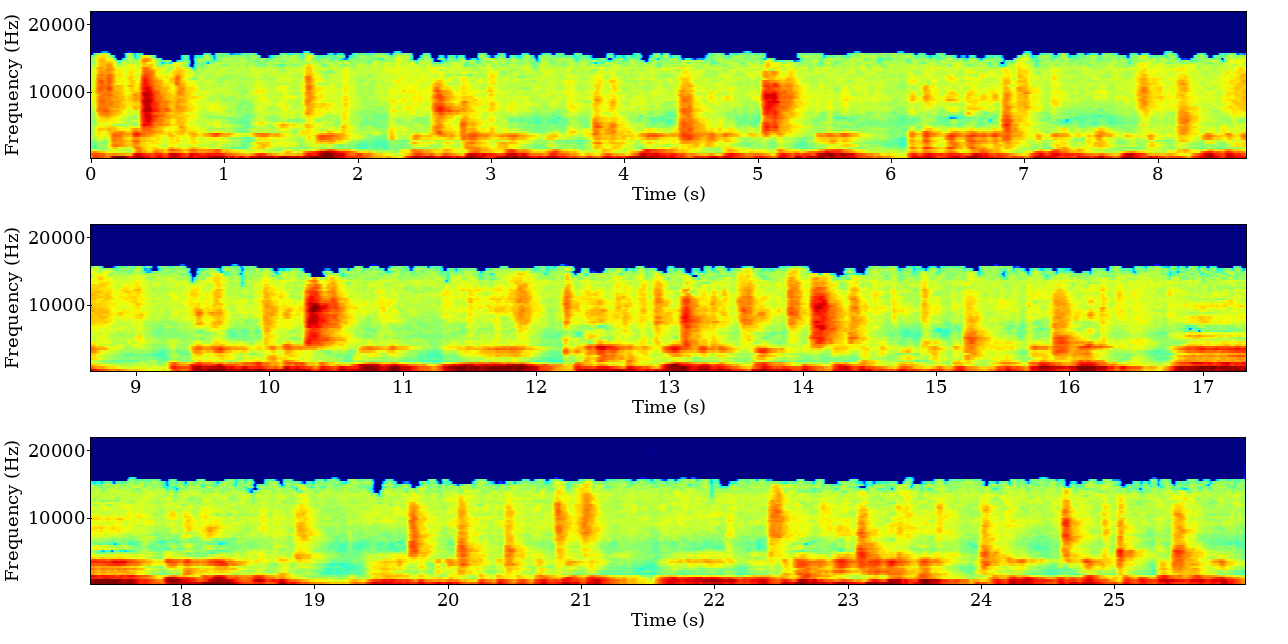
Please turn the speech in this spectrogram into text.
a fékezhetetlen indulat, különböző gentry alulgök és a zsidó ellenesség így lehetne összefoglalni. Ennek megjelenési formája pedig egy konfliktus volt, ami hát nagyon röviden összefoglalva a, a lényegét tekintve az volt, hogy fölpofozta az egyik önkéntes társát, amiből hát egy, ugye ez egy minősített esete volt a, a, a fegyelmi védségeknek, és hát a, azonnal kicsapatásával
